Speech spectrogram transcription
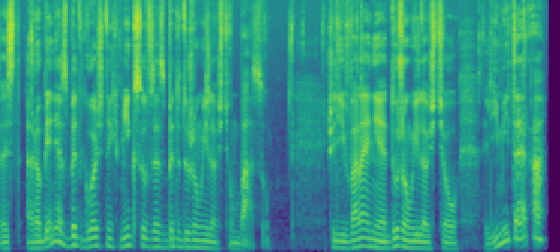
To jest robienie zbyt głośnych miksów ze zbyt dużą ilością basu. Czyli walenie dużą ilością limitera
